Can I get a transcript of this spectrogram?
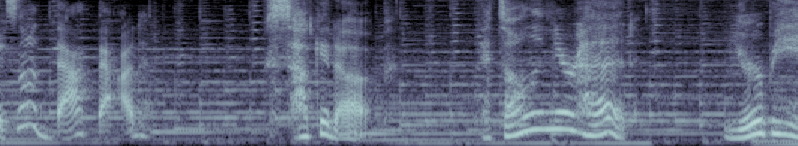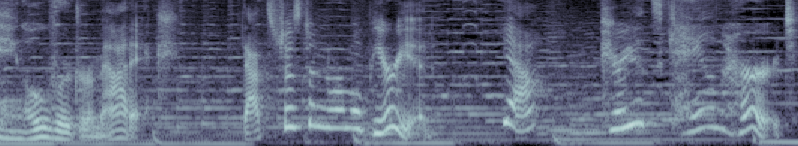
it's not that bad. Suck it up. It's all in your head. You're being overdramatic. That's just a normal period. Yeah, periods can hurt.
